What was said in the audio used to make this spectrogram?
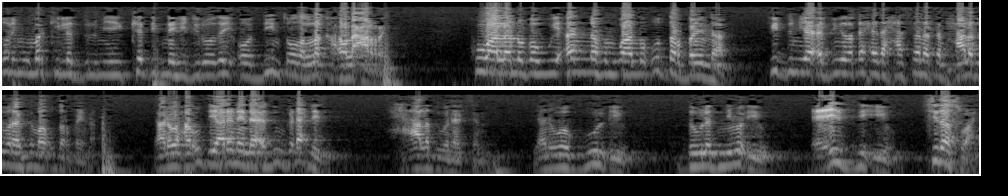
dulimuu markii la dulmiyey kadibna hijrooday oo diintooda la qaxoo la cararay kuwaa lanubawi'annahum waanu u darbaynaa fi dunyaa adduunyada dhexeeda xasanatan xaalad wanaagsan baan u darbaynaa yani waxaan u diyaarinaynaa adduunka dhexdeeda xaalad wanaagsan. Yani waa guul iyo dowladnimo iyo cizi iyo sidaas waay.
